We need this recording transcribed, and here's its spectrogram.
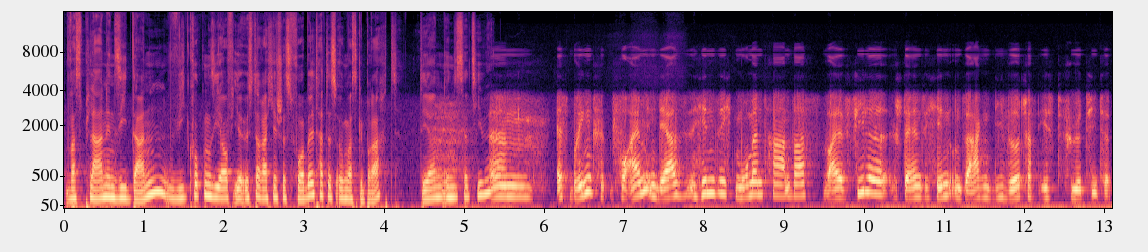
Was planen Sie dann? Wie gucken Sie auf Ihr österreichisches Vorbild? Hat das irgendwas gebracht, deren Initiative? Ähm, es bringt vor allem in der Hinsicht momentan was, weil viele stellen sich hin und sagen, die Wirtschaft ist für TTIP.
